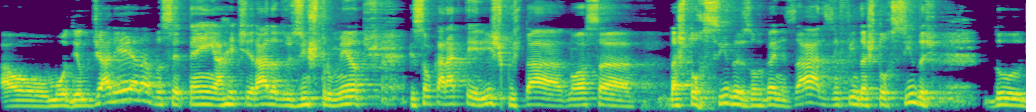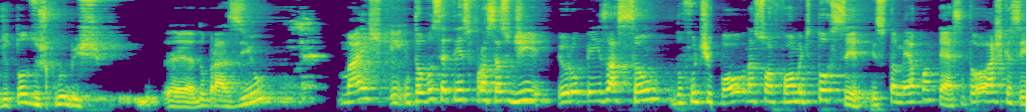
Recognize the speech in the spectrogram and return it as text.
ao modelo de arena, você tem a retirada dos instrumentos que são característicos da nossa das torcidas organizadas, enfim, das torcidas do, de todos os clubes é, do Brasil. Mas então você tem esse processo de europeização do futebol na sua forma de torcer. Isso também acontece. Então eu acho que assim,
